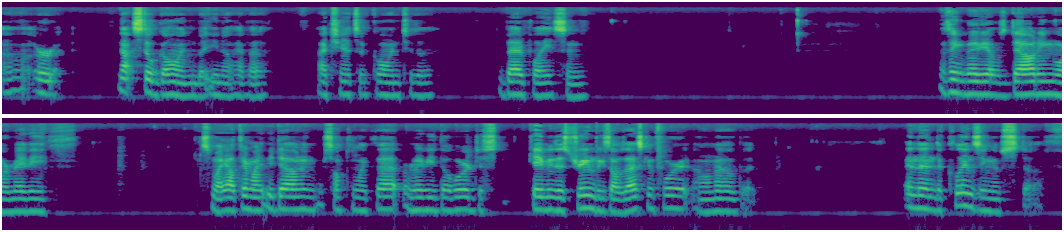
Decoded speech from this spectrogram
uh, or not still going, but you know, have a high chance of going to the bad place. And I think maybe I was doubting, or maybe somebody out there might be doubting or something like that or maybe the lord just gave me this dream because i was asking for it i don't know but and then the cleansing of stuff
